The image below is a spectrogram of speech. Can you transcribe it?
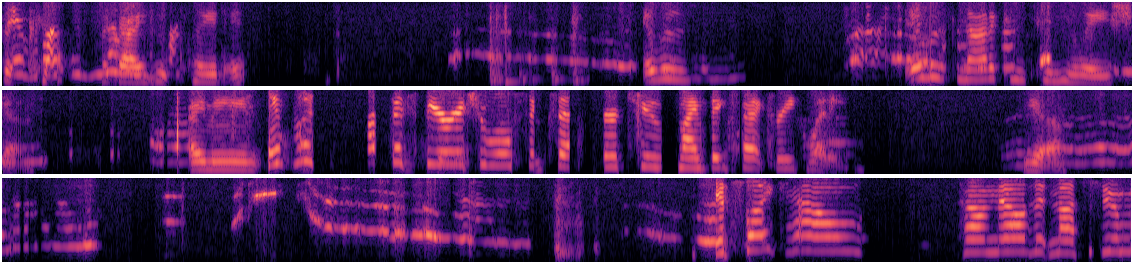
just- the, the guy who played it. it was it was not a continuation. I mean, It was the spiritual successor to my Big Fat Greek Wedding. yeah. It's like how how now that Natsume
